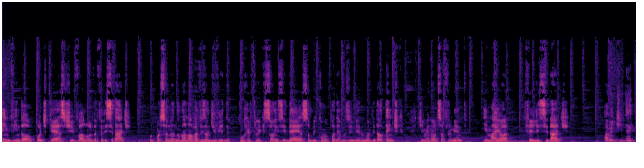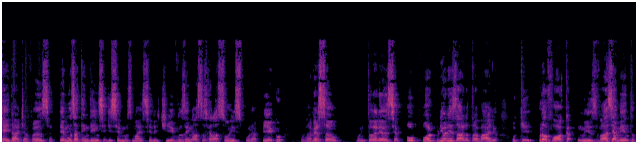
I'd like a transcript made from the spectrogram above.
Bem-vindo ao podcast Valor da Felicidade, proporcionando uma nova visão de vida, com reflexões e ideias sobre como podemos viver uma vida autêntica, de menor sofrimento e maior felicidade. À medida que a idade avança, temos a tendência de sermos mais seletivos em nossas relações por apego, por aversão, por intolerância ou por priorizar o trabalho, o que provoca um esvaziamento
